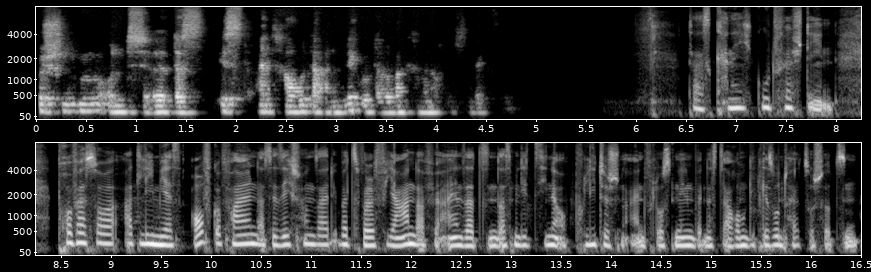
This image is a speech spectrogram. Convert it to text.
beschrieben und äh, das ist ein trauriger Anblick und darüber kann man auch nicht hinwegsehen. Das kann ich gut verstehen. Professor Adli, mir ist aufgefallen, dass Sie sich schon seit über zwölf Jahren dafür einsetzen, dass Mediziner auch politischen Einfluss nehmen, wenn es darum geht, Gesundheit zu schützen.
